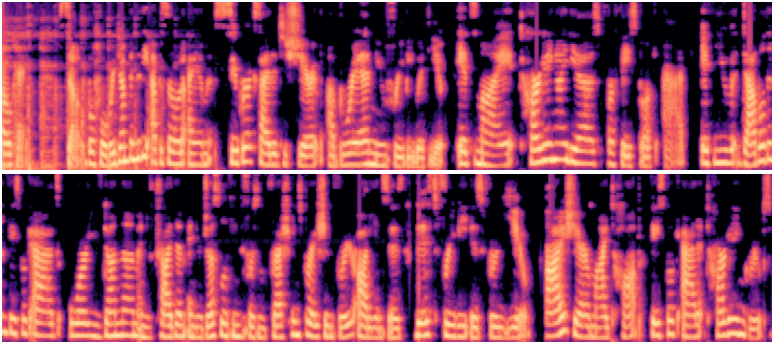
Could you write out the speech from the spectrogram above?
Okay. So before we jump into the episode, I am super excited to share a brand new freebie with you. It's my targeting ideas for Facebook ad. If you've dabbled in Facebook ads or you've done them and you've tried them and you're just looking for some fresh inspiration for your audiences, this freebie is for you. I share my top Facebook ad targeting groups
